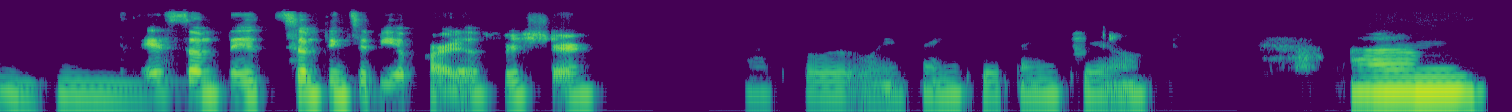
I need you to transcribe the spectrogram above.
mm-hmm. it's something it's something to be a part of for sure. Absolutely. Thank you. Thank you. Um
